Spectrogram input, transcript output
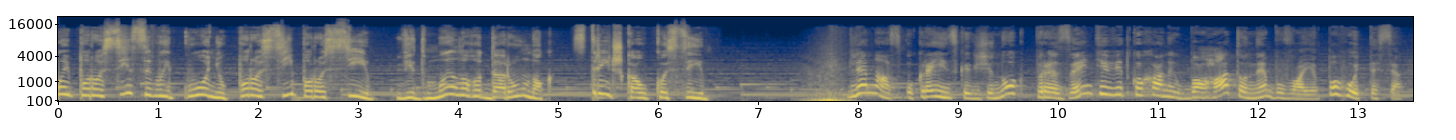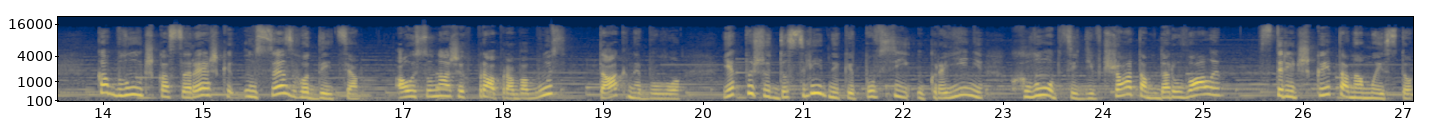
Ой, по росі сивий коню, по росі, по росі, від милого дарунок, стрічка у косі. Для нас, українських жінок, презентів від коханих багато не буває. Погодьтеся, каблучка, сережки усе згодиться. А ось у наших прапрабабусь так не було. Як пишуть дослідники, по всій Україні хлопці дівчатам дарували стрічки та намисто.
